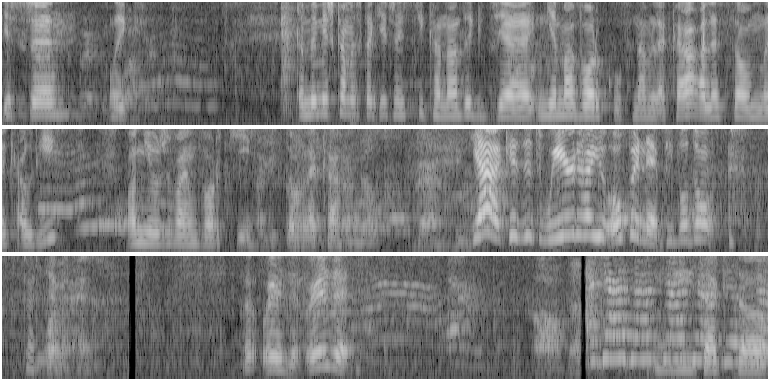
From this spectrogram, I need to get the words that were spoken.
Jeszcze, like, my mieszkamy w takiej części Kanady, gdzie nie ma worków na mleka, ale są out east. Oni używają worki do mleka. Yeah, because it's weird how you open it. People don't. God damn it. Oh, Where is it? Where is it? I tak to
